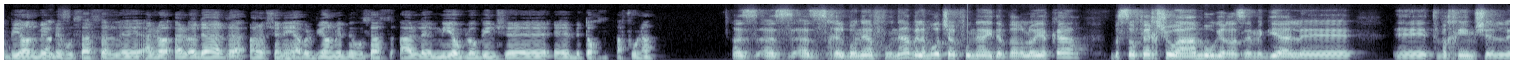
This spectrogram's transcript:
ביונד מיד מבוסס על, אה, אני לא, אני לא יודע על זה, על השני, אבל ביונד מיד מבוסס על אה, מיוגלובין שבתוך אה, אפונה. אז, אז, אז חלבוני אפונה, ולמרות שאפונה היא דבר לא יקר, בסוף איכשהו ההמבורגר הזה מגיע לטווחים של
